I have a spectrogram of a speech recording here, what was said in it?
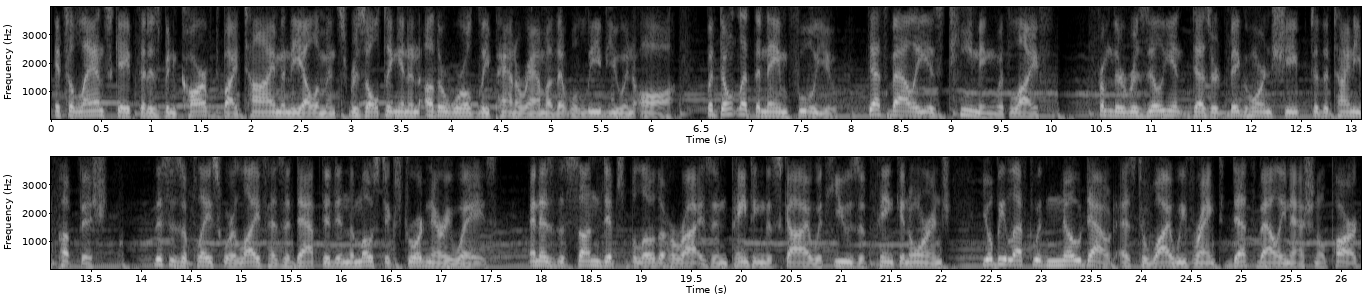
It's a landscape that has been carved by time and the elements resulting in an otherworldly panorama that will leave you in awe. But don't let the name fool you, Death Valley is teeming with life. From the resilient desert bighorn sheep to the tiny pupfish, this is a place where life has adapted in the most extraordinary ways. And as the sun dips below the horizon painting the sky with hues of pink and orange, you'll be left with no doubt as to why we've ranked Death Valley National Park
